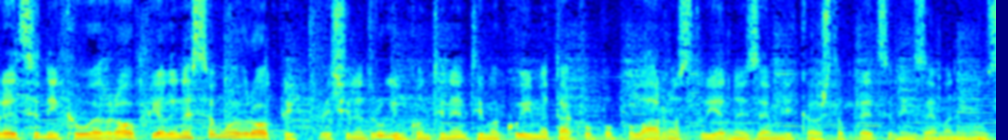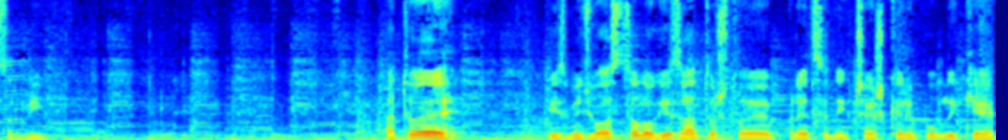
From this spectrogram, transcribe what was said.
predsednika u Evropi, ali ne samo u Evropi, već i na drugim kontinentima koji ima takvu popularnost u jednoj zemlji kao što predsednik Zeman ima u Srbiji. A to je između ostalog i zato što je predsednik Češke republike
